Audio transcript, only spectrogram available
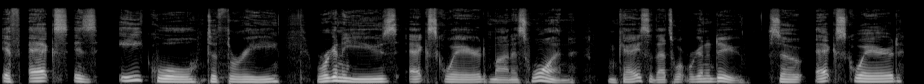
if x is equal to 3, we're going to use x squared minus 1. Okay, so that's what we're going to do. So x squared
